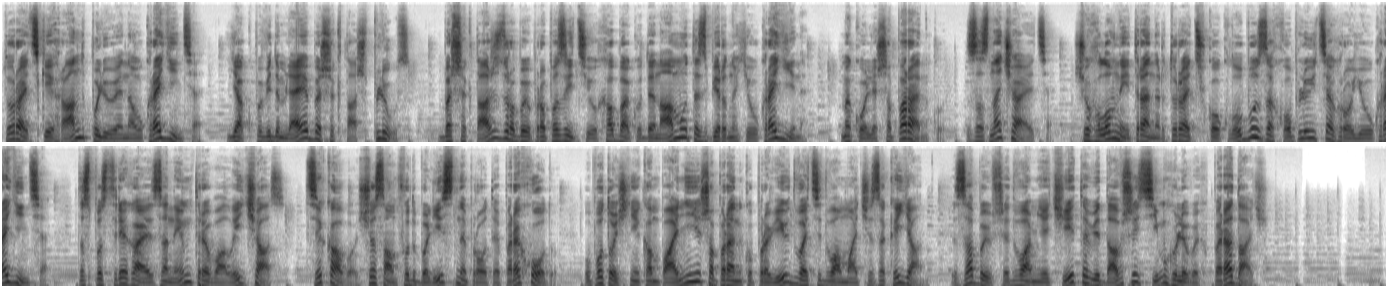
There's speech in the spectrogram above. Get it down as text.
Турецький грант полює на українця, як повідомляє Бешикташ Плюс. Бешикташ зробив пропозицію Хабеку Динамо та збірної України. Миколі Шапаренку. Зазначається, що головний тренер турецького клубу захоплюється грою українця та спостерігає за ним тривалий час. Цікаво, що сам футболіст не проти переходу. У поточній кампанії Шапаренко провів 22 матчі за киян, забивши 2 м'ячі та віддавши 7 гольових передач.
